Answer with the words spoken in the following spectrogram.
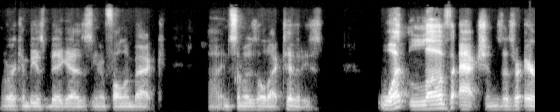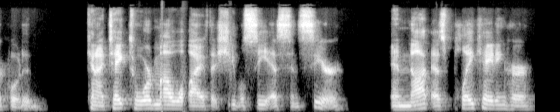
or it can be as big as you know falling back uh, in some of those old activities. What love actions, those are air quoted, can I take toward my wife that she will see as sincere and not as placating her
